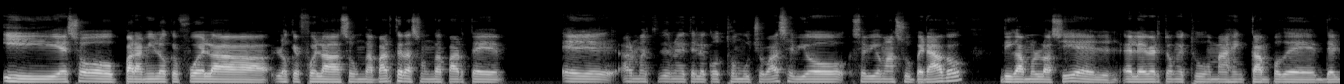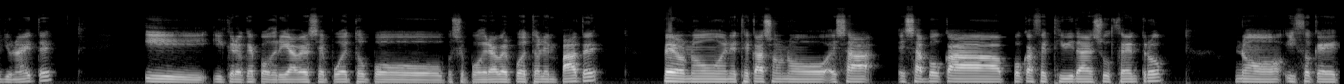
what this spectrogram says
Y eso para mí lo que fue la, lo que fue la segunda parte. La segunda parte eh, al Manchester United le costó mucho más, se vio, se vio más superado, digámoslo así. El, Everton estuvo más en campo del United. Y, creo que podría haberse puesto por, se podría haber puesto el empate, pero no, en este caso no, esa, esa poca, poca efectividad en su centro no hizo que,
